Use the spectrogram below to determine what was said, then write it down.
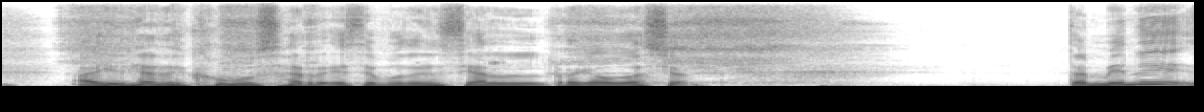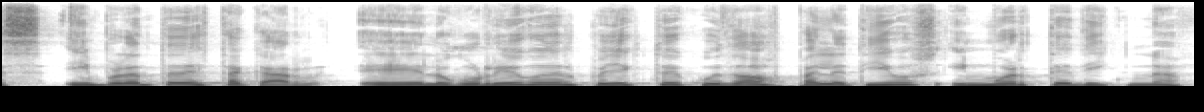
hay ideas de cómo usar ese potencial recaudación. También es importante destacar eh, lo ocurrido con el proyecto de cuidados paliativos y muerte digna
